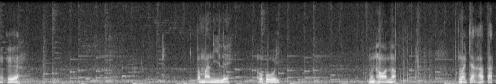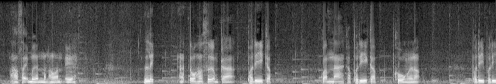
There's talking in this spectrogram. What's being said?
นี่เออประมาณนี้เลย โอ้ยมันฮอนเนาะหลังจากเฮาตัดเฮาใส่เหมือนมันฮอนเออเล็กตัวเฮาเสริมกะพอดีกับความหนากับพอดีกับโครงเลยเนาะพอดีพอดี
